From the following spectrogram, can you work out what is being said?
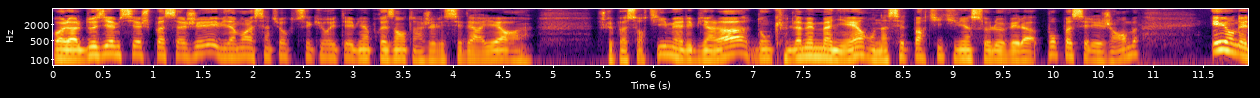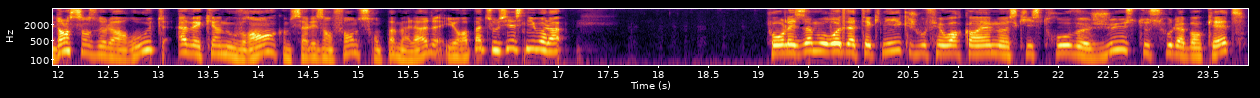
Voilà, le deuxième siège passager, évidemment la ceinture de sécurité est bien présente, j'ai laissé derrière. Je l'ai pas sorti, mais elle est bien là. Donc de la même manière, on a cette partie qui vient se lever là pour passer les jambes. Et on est dans le sens de la route avec un ouvrant, comme ça les enfants ne seront pas malades, il n'y aura pas de souci à ce niveau-là. Pour les amoureux de la technique, je vous fais voir quand même ce qui se trouve juste sous la banquette,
